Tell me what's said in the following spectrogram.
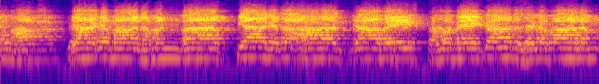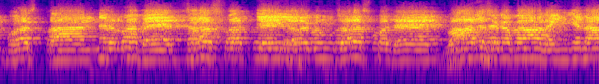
मुहाप्यायमानमन्वाप्यायत आग्रावैष्णवमेकादशकपालम् पुरस्तान्निर्वपेत् सरस्वत्यै जगम् सरस्वते द्वादशकपालम् यदा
